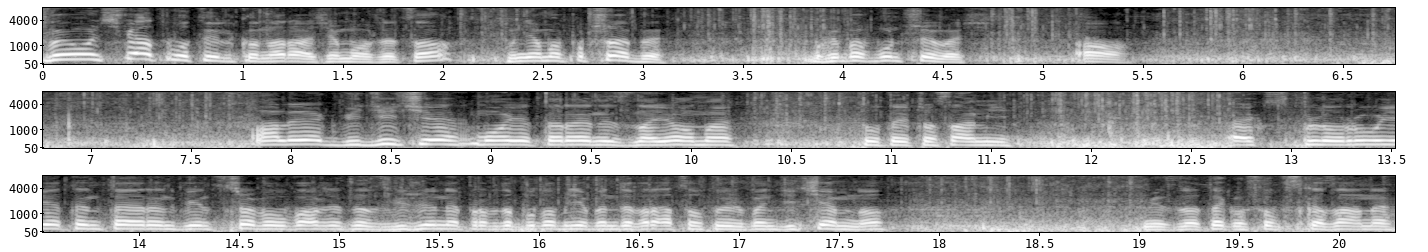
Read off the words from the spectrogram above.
Wyłącz światło tylko na razie może, co? Nie ma potrzeby, bo chyba włączyłeś. O. Ale jak widzicie, moje tereny znajome, tutaj czasami eksploruję ten teren, więc trzeba uważać na zwierzynę. Prawdopodobnie będę wracał, to już będzie ciemno, więc dlatego są wskazane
